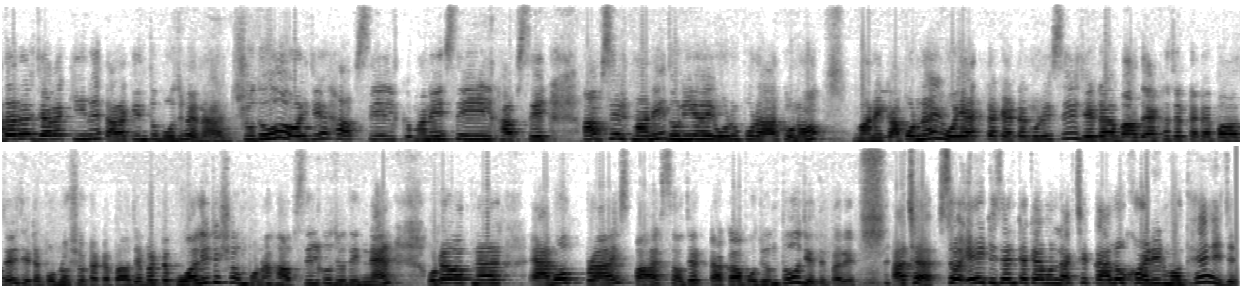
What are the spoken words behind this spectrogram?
আদারওয়াইজ যারা কিনে, তারা কিন্তু বুঝবে না। শুধু ওই যে হাফ সিল্ক মানে সিল্ক হাফ হাফ সিল্ক মানে দুনিয়ায় ওর উপর আর কোনো মানে কাপড় নাই। ওই একটা ক্যাটাগরিসে যেটা এক হাজার টাকায় পাওয়া যায়, যেটা পনেরোশো টাকা পাওয়া যায়। বাট কোয়ালিটি সম্পূর্ণ হাফ সিল্কও যদি নেন, ওটাও আপনার অ্যাবভ প্রাইস পাঁচ হাজার টাকা পর্যন্তও যেতে পারে। আচ্ছা সো এই ডিজাইনটা কেমন লাগছে? কালো খয়েরির মধ্যে, এই যে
